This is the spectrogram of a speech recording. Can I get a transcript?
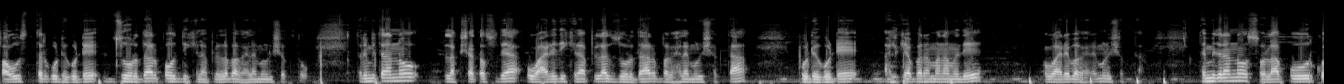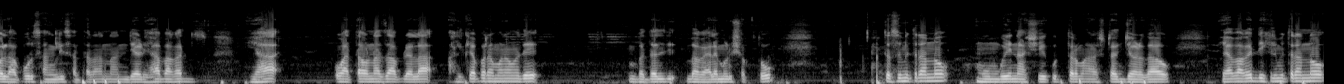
पाऊस तर कुठे कुठे जोरदार पाऊस देखील आपल्याला बघायला मिळू शकतो. तर मित्रांनो लक्षात असू द्या वारे देखील आपल्याला जोरदार बघायला मिळू शकता. कुठे कुठे हलक्या प्रमाणामध्ये वारे बघायला मिळू शकतात तर मित्रांनो सोलापूर कोल्हापूर सांगली सातारा नांदेड ह्या भागात ह्या वातावरणाचा आपल्याला हलक्या प्रमाणामध्ये बदल दि- बघायला मिळू शकतो. तसं मित्रांनो मुंबई नाशिक उत्तर महाराष्ट्रात जळगाव या भागात देखील मित्रांनो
